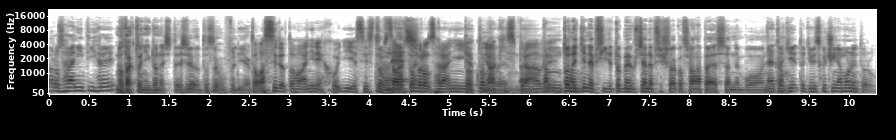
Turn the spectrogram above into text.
rozhraní té hry. No tak to nikdo nečte, že jo? To jsou úplně jako... To asi do toho ani nechodí, jestli jsi to To vzal ne, v tom rozhraní to, jako to nějaký nevím, zprávy. Ne. Tam, to ti nepřijde, to mi určitě nepřišlo jako třeba na PSN nebo Ne, to někam. ti, to ti vyskočí na monitoru.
